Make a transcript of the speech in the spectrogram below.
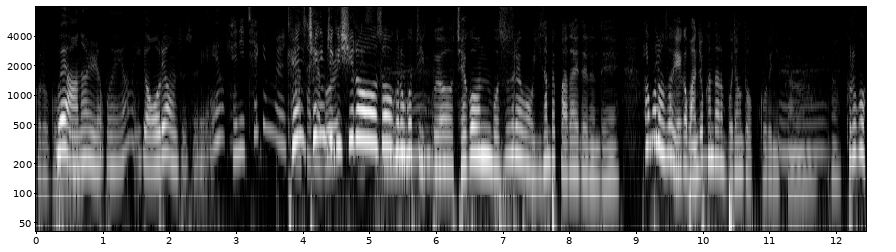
그리고 왜 안 하려고 해요? 이게 어려운 수술이에요? 괜히 책임을 다 괜히 책임지기 싫어서. 그런 것도 음. 있고요. 재건 뭐 수술해보면 2, 300 받아야 되는데 하고 나서? 얘가 만족한다는 보장도 없고 그러니까. 음. 네. 그리고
